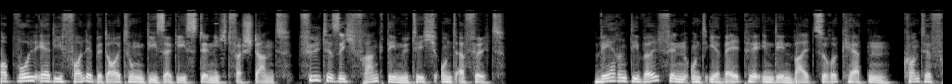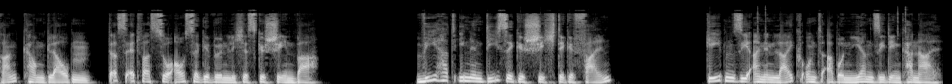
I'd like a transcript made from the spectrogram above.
Obwohl er die volle Bedeutung dieser Geste nicht verstand, fühlte sich Frank demütig und erfüllt. Während die Wölfin und ihr Welpe in den Wald zurückkehrten, konnte Frank kaum glauben, dass etwas so Außergewöhnliches geschehen war. Wie hat Ihnen diese Geschichte gefallen? Geben Sie einen Like und abonnieren Sie den Kanal.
